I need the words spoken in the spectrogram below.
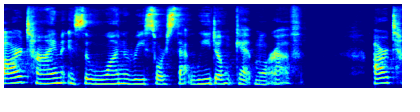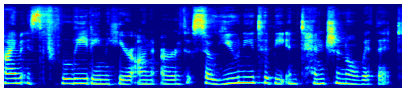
Our time is the one resource that we don't get more of. Our time is fleeting here on earth, so you need to be intentional with it.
